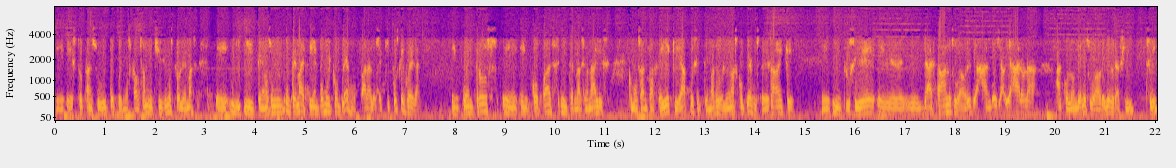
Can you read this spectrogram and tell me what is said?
eh, esto tan súbito pues nos causa muchísimos problemas eh, y, y, tenemos un, un, tema de tiempo muy complejo para los equipos que juegan encuentros en copas internacionales como Santa Fe y Equidad, pues el tema se vuelve más complejo. Ustedes saben que inclusive ya estaban los jugadores viajando, ya viajaron a, a Colombia los jugadores de Brasil, sí,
